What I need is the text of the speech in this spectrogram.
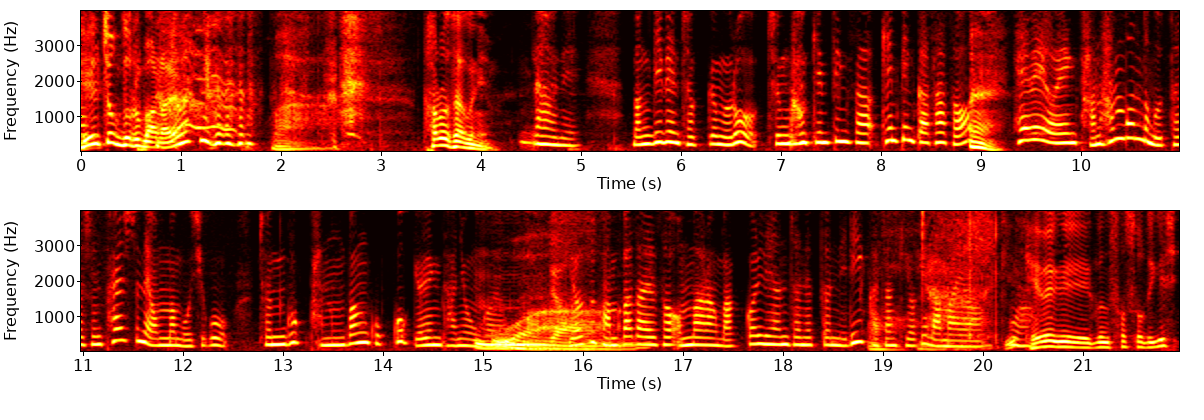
세일 정도로 많아요? 와. 8549님. 아, 네. 만기된 적금으로 중고 캠핑사, 캠핑카 사서 네. 해외여행 단 한 번도 못 하신 팔순의 엄마 모시고 전국 방방곡곡 여행 다녀온 거예요. 우와. 야. 여수 밤바다에서 엄마랑 막걸리 한 잔 했던 일이 가장 기억에 남아요. 이 우와. 계획은 이게 시-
